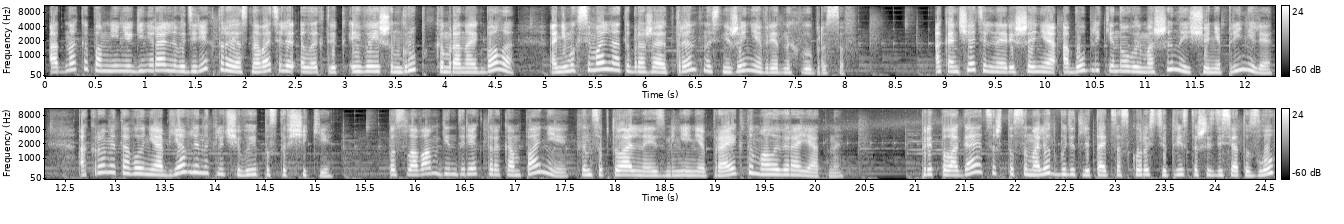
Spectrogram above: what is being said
однако, по мнению генерального директора и основателя Electric Aviation Group Камрана Игбала, они максимально отображают тренд на снижение вредных выбросов. Окончательное решение об облике новой машины еще не приняли, а кроме того не объявлены ключевые поставщики. По словам гендиректора компании, концептуальное изменение проекта маловероятны. Предполагается, что самолет будет летать со скоростью 360 узлов,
